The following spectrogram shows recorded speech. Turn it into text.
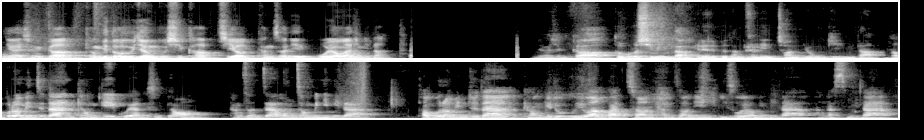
안녕하십니까 경기도 의정부시 갑 지역 당선인 오영환입니다. 안녕하십니까 더불어시민당 비례대표 당선인 전용기입니다. 더불어민주당 경기 고양시병 당선자 홍정민입니다. 더불어민주당 경기도 의왕 과천 당선인 이소영입니다. 반갑습니다.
